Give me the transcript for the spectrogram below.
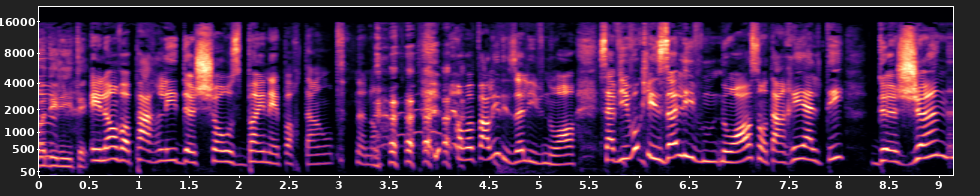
je vais déliter. Et là, on va parler de choses bien importantes. Non, non. on va parler des olives noires. Saviez-vous que les olives noires sont en réalité de jeunes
